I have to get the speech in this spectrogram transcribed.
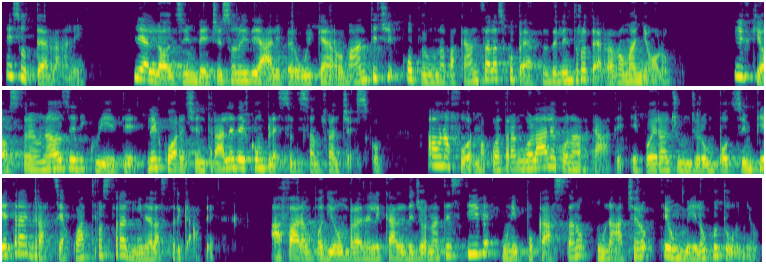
e i sotterranei. Gli alloggi invece sono ideali per weekend romantici o per una vacanza alla scoperta dell'entroterra romagnolo. Il chiostro è un'oasi di quiete nel cuore centrale del complesso di San Francesco. Ha una forma quadrangolare con arcate e puoi raggiungere un pozzo in pietra grazie a quattro stradine lastricate. A fare un po' di ombra nelle calde giornate estive, un ippocastano, un acero e un melo cotogno.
